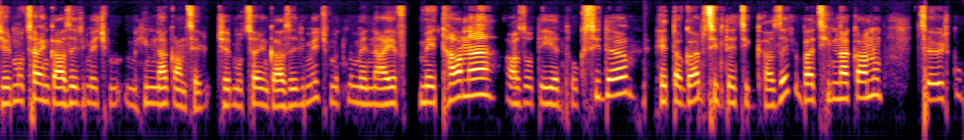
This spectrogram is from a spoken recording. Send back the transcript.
ջերմոցային գազերի մեջ հիմնական ջերմոցային գազերի մեջ մտնում է նաև մեթանը, ազոտի ենթօքսիդը, հետագայում սինթետիկ գազեր, բայց հիմնականում CO2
